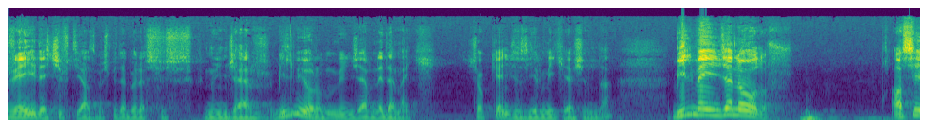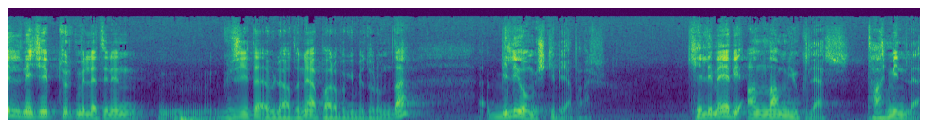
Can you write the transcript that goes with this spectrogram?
R'yi de çift yazmış. Bir de böyle süs, müncer. Bilmiyorum müncer ne demek. Çok genciz 22 yaşında. Bilmeyince ne olur? Asil Necip Türk milletinin güzide evladı ne yapar bu gibi durumda? Biliyormuş gibi yapar. Kelimeye bir anlam yükler, tahminle.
